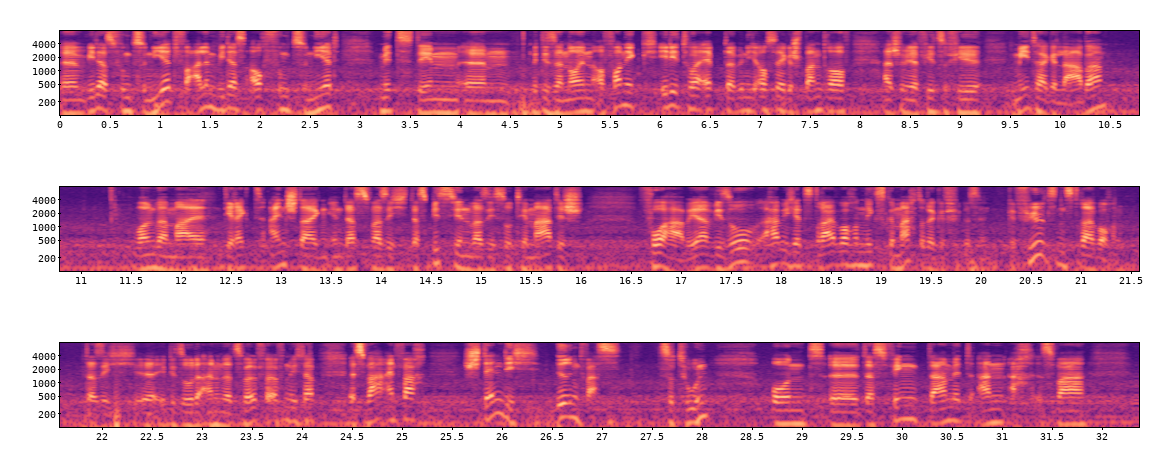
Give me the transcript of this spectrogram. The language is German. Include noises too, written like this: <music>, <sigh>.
äh, wie das funktioniert, vor allem wie das auch funktioniert mit, dem, ähm, mit dieser neuen Auphonic Editor App. Da bin ich auch sehr gespannt drauf. Also schon wieder viel zu viel Meta-Gelaber. Wollen wir mal direkt einsteigen in das, was ich, das bisschen, was ich so thematisch vorhabe. Ja, wieso habe ich jetzt drei Wochen nichts gemacht oder gefühlt, gefühlt sind es drei Wochen? dass ich äh, Episode 112 veröffentlicht habe. Es war einfach ständig irgendwas zu tun. Und äh, das fing damit an, ach, es war,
